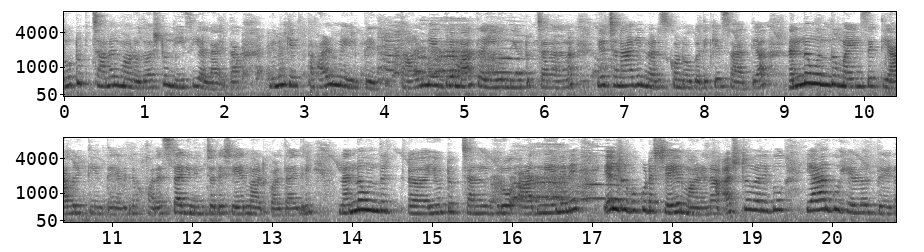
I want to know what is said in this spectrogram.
ಯೂಟ್ಯೂಬ್ ಚಾನಲ್ ಮಾಡೋದು ಅಷ್ಟೊಂದು ಈಸಿ ಅಲ್ಲ, ಆಯಿತಾ? ನಿಮಗೆ ತಾಳ್ಮೆ ಇರಬೇಕು. ತಾಳ್ಮೆ ಇದ್ದರೆ ಮಾತ್ರ ಈ ಒಂದು ಯೂಟ್ಯೂಬ್ ಚಾನಲನ್ನು ನೀವು ಚೆನ್ನಾಗಿ ನಡೆಸ್ಕೊಂಡು ಹೋಗೋದಕ್ಕೆ ಸಾಧ್ಯ. ನನ್ನ ಒಂದು ಮೈಂಡ್ ಸೆಟ್ ಯಾವ ರೀತಿ ಅಂತ ಹೇಳಿದ್ರೆ ಹಾನೆಸ್ಟಾಗಿ ನಿಮ್ಮ ಜೊತೆ ಶೇರ್ ಮಾಡ್ಕೊಳ್ತಾ ಇದ್ದೀನಿ. ನನ್ನ ಒಂದು ಯೂಟ್ಯೂಬ್ ಚಾನಲ್ ಗ್ರೋ ಆದ್ಮೇಲೆ ಎಲ್ರಿಗೂ ಕೂಡ ಶೇರ್ ಮಾಡೋಣ. ಅಷ್ಟರವರೆಗೂ ಯಾರಿಗೂ ಹೇಳೋದು ಬೇಡ.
